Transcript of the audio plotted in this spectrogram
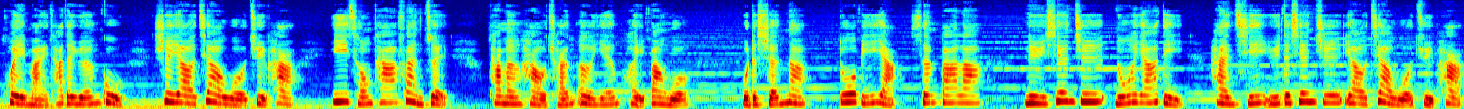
会买他的缘故是要叫我惧怕，依从他犯罪，他们好传恶言毁谤我。我的神呐，多比亚、森巴拉、女先知挪亚底和其余的先知要叫我惧怕，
